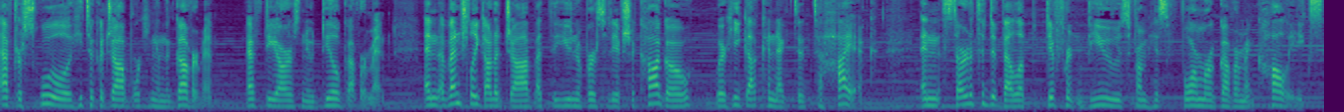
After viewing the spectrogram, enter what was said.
After school, he took a job working in the government, FDR's New Deal government, and eventually got a job at the University of Chicago, where he got connected to Hayek and started to develop different views from his former government colleagues.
